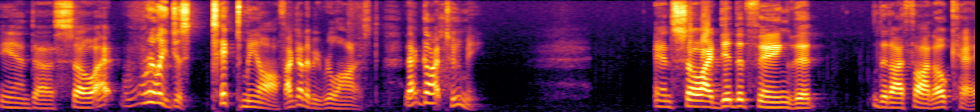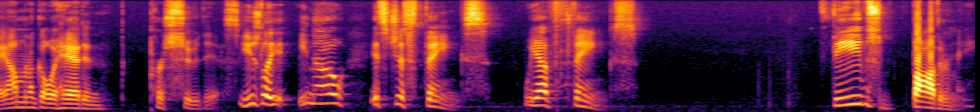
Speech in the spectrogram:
and uh, so it really just ticked me off. I got to be real honest. That got to me. And so I did the thing that, that I thought, okay, I'm going to go ahead and pursue this. Usually, you know, it's just things. We have things. Thieves bother me,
